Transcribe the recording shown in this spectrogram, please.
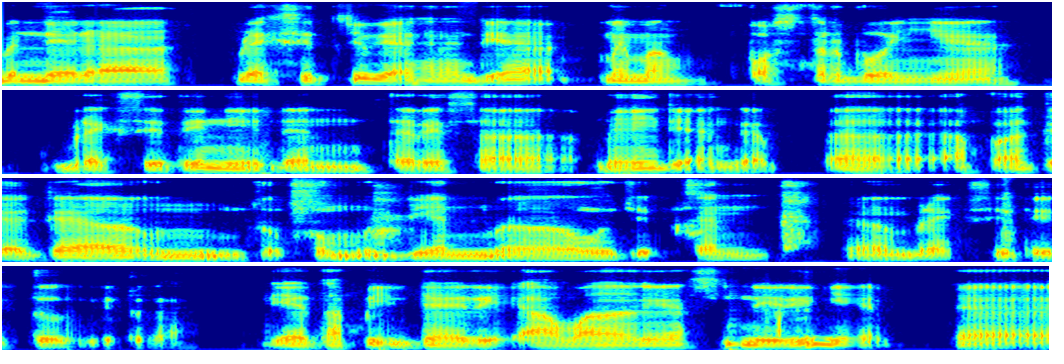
bendera Brexit juga karena dia memang poster boynya Brexit ini dan Theresa May dianggap eh, apa gagal untuk kemudian mewujudkan eh, Brexit itu gitu kan. Ya tapi dari awalnya sendiri ya eh,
